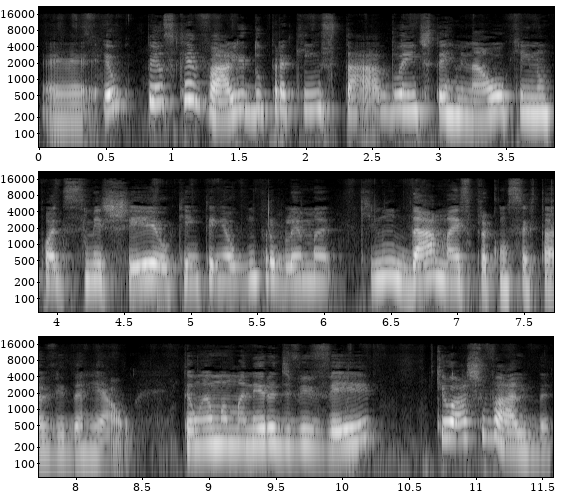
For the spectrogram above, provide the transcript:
É, eu penso que é válido para quem está doente terminal ou quem não pode se mexer ou quem tem algum problema que não dá mais para consertar a vida real. Então é uma maneira de viver que eu acho válida.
